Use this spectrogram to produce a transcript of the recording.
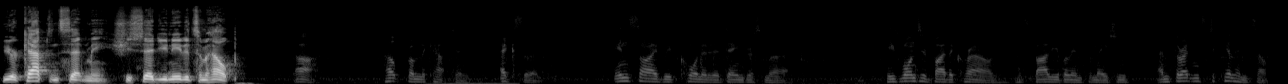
Your captain sent me. She said you needed some help. Ah, help from the captain. Excellent. Inside, we've cornered a dangerous merc. He's wanted by the Crown, has valuable information, and threatens to kill himself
